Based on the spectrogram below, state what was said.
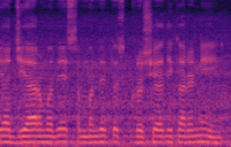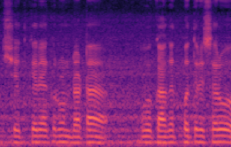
या जी आरमध्ये संबंधित कृषी अधिकाऱ्यांनी शेतकऱ्याकडून डाटा व कागदपत्रे सर्व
